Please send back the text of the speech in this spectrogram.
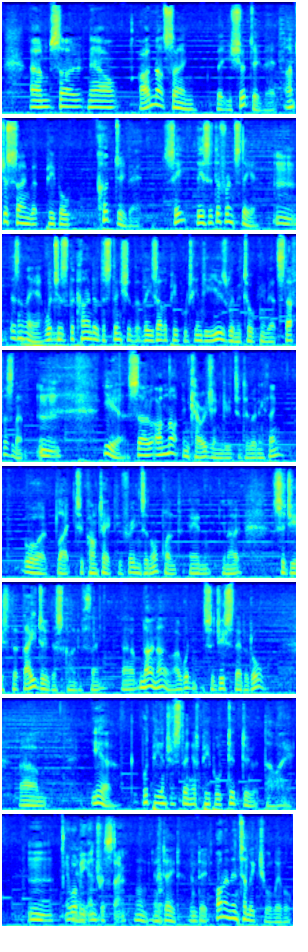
Um, so now, I'm not saying that you should do that. I'm just saying that people could do that. See, there's a difference there, Mm. isn't there? Which is the kind of distinction that these other people tend to use when they're talking about stuff, isn't it? Mm. Yeah. So I'm not encouraging you to do anything, or like to contact your friends in Auckland and you know suggest that they do this kind of thing. Um, no, no, I wouldn't suggest that at all. Um, yeah, would be interesting if people did do it though. Eh? Mm. It will Yeah. be interesting. Mm, indeed, indeed. On an intellectual level,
